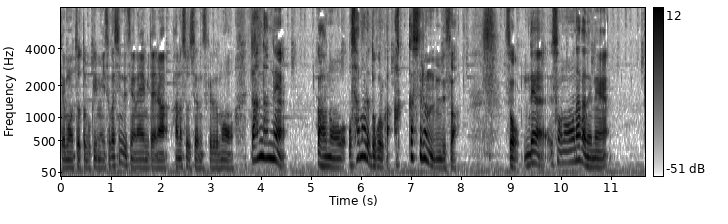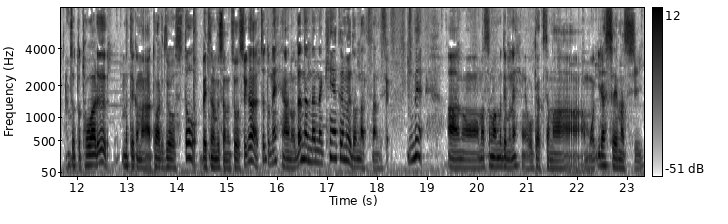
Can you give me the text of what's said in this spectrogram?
でもちょっと僕今忙しいんですよねみたいな話をしたんですけれどもだんだんねあの収まるどころか悪化してるんですわ。そう。でその中でねちょっととある、まあ、っていうかまあとある上司と別の部署の上司がちょっとねあのだんだんだんだん険悪なムードになってたんですよ。であの、まあ、そのままでもねお客様もいらっしゃいますし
